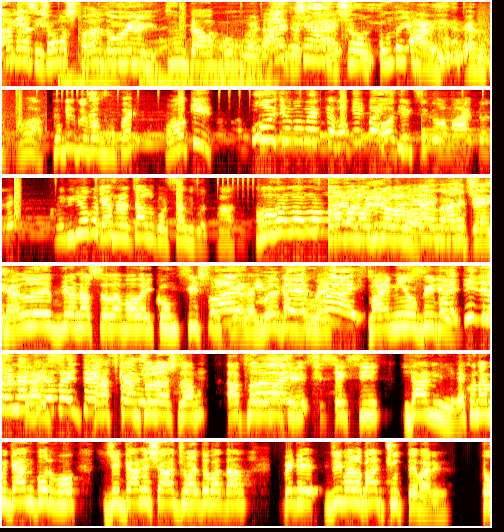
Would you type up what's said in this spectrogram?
আমি আছি সমস্যা তাহলে তো ওই নাই তুমি তো আমার আচ্ছা শোন ওই যে মামা একটা হকির ও পাইছি দেখছি তো আমার হাত ধরে আমি ভিডিও করতে ক্যামেরা চালু কর চালু কর হ্যাঁ হ্যালো এভরিওয়ান আসসালামু আলাইকুম welcome to my new video আজকে আমি চলে আসলাম আপনাদের মাঝে একটি গান নিয়ে এখন আমি গান করব যে গানের সাহায্য হয়তো বা তার পেটে দুই বেলা ভাত ছুটতে পারে। তো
